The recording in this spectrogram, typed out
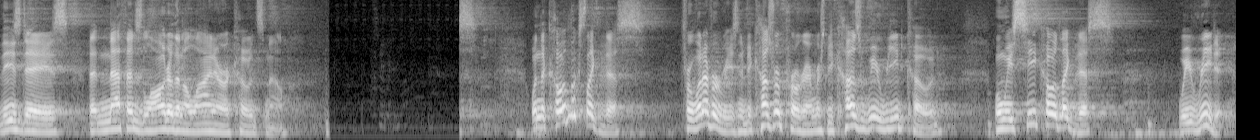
these days that methods longer than a line are a code smell. When the code looks like this, for whatever reason, because we're programmers, because we read code, when we see code like this, we read it.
